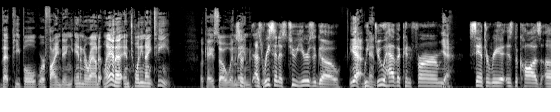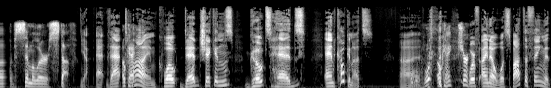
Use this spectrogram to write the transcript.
that people were finding in and around Atlanta in 2019. Okay, so when So they as recent as two years ago, yeah we and- do have a confirmed yeah Santeria is the cause of similar stuff. Yeah. At that Okay. time, quote, dead chickens, goats' heads, and coconuts. Uh, okay, sure. were, I know. What spot the thing that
